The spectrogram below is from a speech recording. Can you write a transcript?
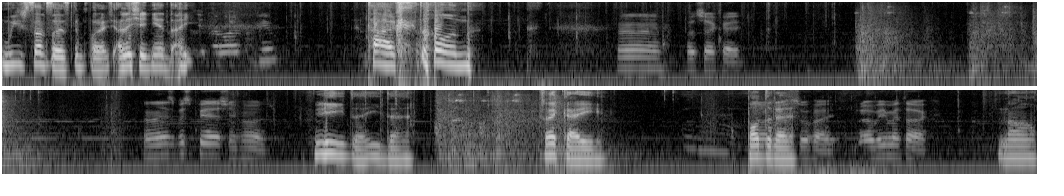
musisz sam sobie z tym poradzić, ale się nie daj. Nie załatwił? Tak, to on. Eee, poczekaj. No jest bezpiecznie, chodź. Idę, idę. Czekaj. Podrę. Dobra, słuchaj, robimy tak. No.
